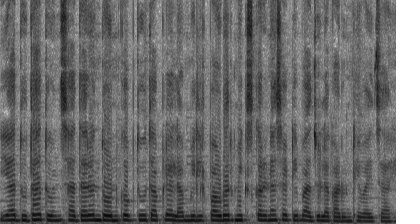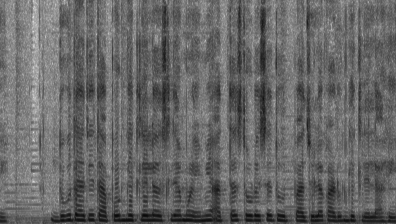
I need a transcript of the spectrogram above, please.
या दुधातून साधारण दोन कप दूध आपल्याला मिल्क पावडर मिक्स करण्यासाठी बाजूला काढून ठेवायचं आहे. दूध आधी तापवून घेतलेलं असल्यामुळे मी आत्ताच थोडंसं दूध बाजूला काढून घेतलेलं आहे.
